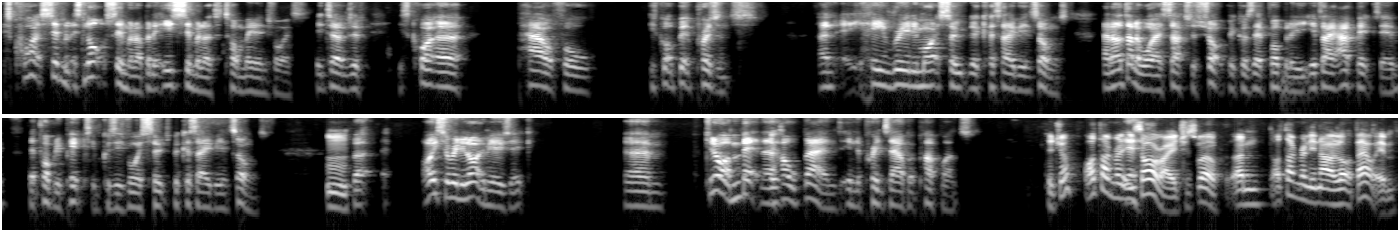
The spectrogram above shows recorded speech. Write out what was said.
It's quite similar. It's not similar, but it is similar to Tom Meighan's voice in terms of it's quite a powerful. He's got a bit of presence, and he really might suit the Kasabian songs. And I don't know why it's such a shock because they're probably, if they have picked him, they probably picked him because his voice suits the Kasabian songs. Mm. But I used to really like the music. Um, do you know what? I met the whole band in the Prince Albert pub once. Did you? I don't really. Yeah. He's our age as well. Um, I don't really know a lot about him,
